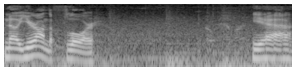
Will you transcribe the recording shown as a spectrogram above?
No, you're on the floor. Yeah. Yeah,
